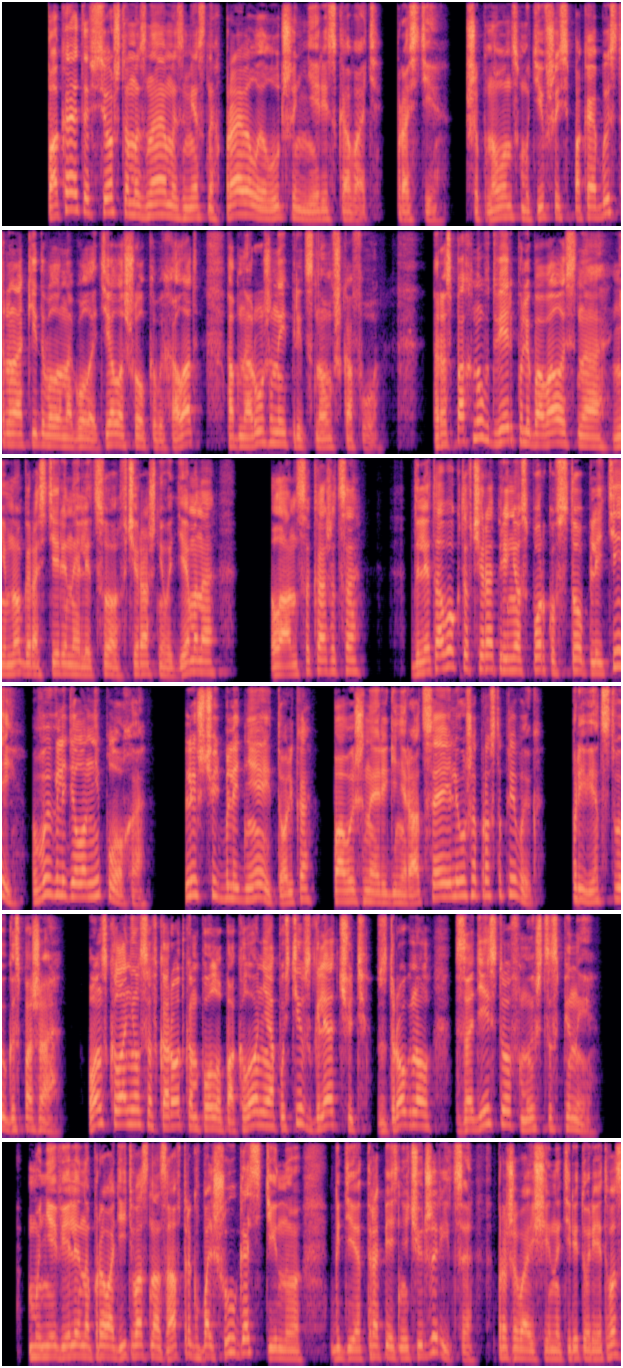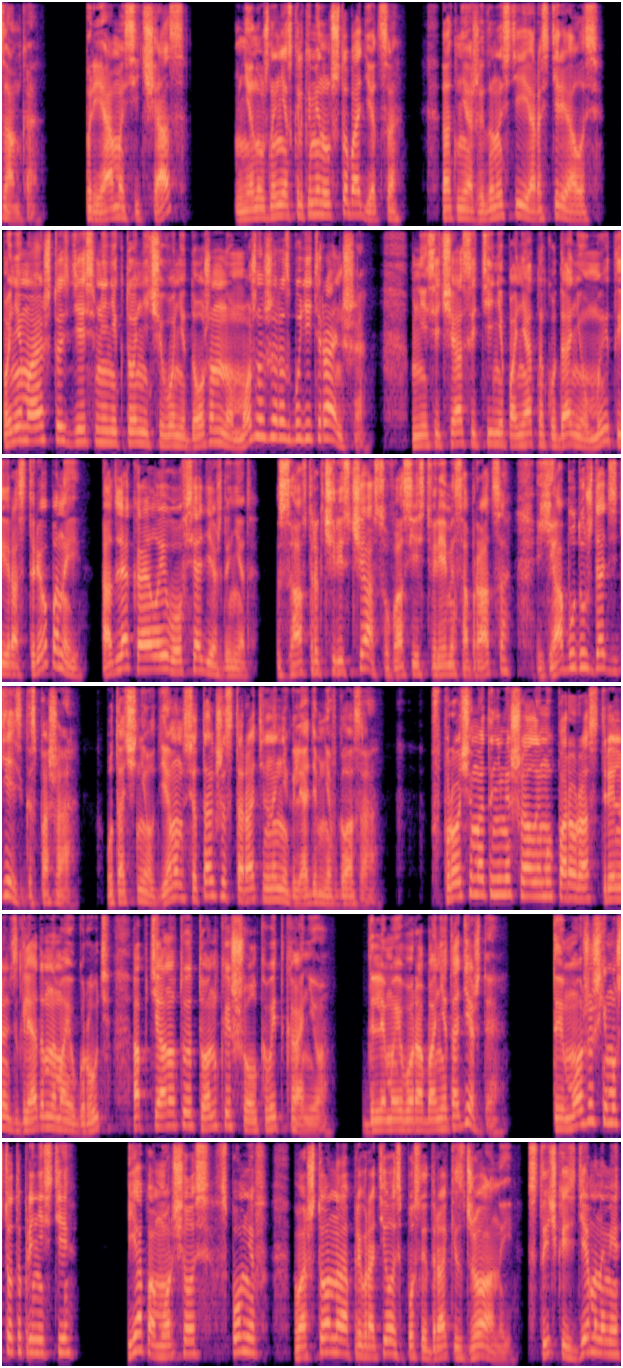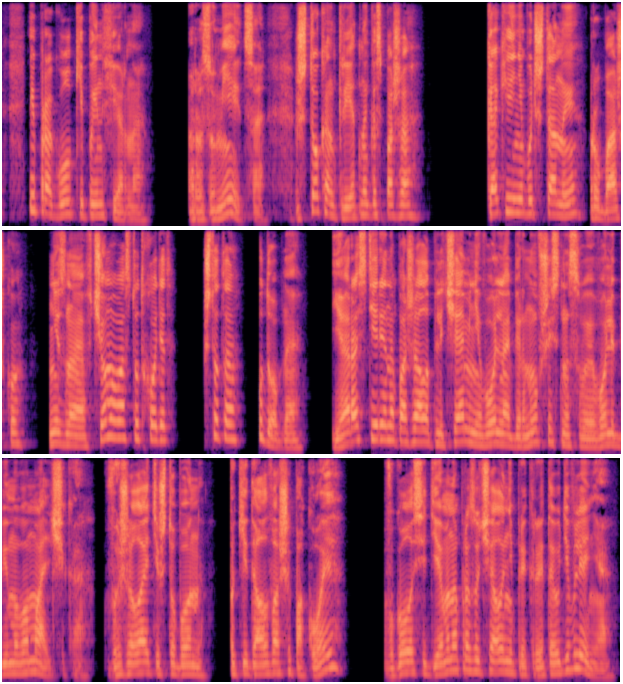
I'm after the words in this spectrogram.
Пока это все, что мы знаем из местных правил, и лучше не рисковать. Прости. Шепнул он, смутившись, пока я быстро накидывала на голое тело шелковый халат, обнаруженный перед сном в шкафу. Распахнув дверь, полюбовалась на немного растерянное лицо вчерашнего демона, Ланса, кажется. Для того, кто вчера перенес порку в сто плетей, выглядел он неплохо. Лишь чуть бледнее и только. Повышенная регенерация или уже просто привык? «Приветствую, госпожа». Он склонился в коротком полупоклоне, опустив взгляд, чуть вздрогнул, задействовав мышцы спины. «Мне велено проводить вас на завтрак в большую гостиную, где трапезничают жрицы, проживающие на территории этого замка. Прямо сейчас? Мне нужно несколько минут, чтобы одеться. От неожиданности я растерялась. Понимаю, что здесь мне никто ничего не должен, но можно же разбудить раньше. Мне сейчас идти непонятно куда неумытый и растрепанный, а для Кайла и вовсе одежды нет. Завтрак через час, у вас есть время собраться? Я буду ждать здесь, госпожа», — уточнил демон, все так же старательно не глядя мне в глаза. Впрочем, это не мешало ему пару раз стрельнуть взглядом на мою грудь, обтянутую тонкой шелковой тканью. «Для моего раба нет одежды. Ты можешь ему что-то принести?» Я поморщилась, вспомнив, во что она превратилась после драки с Джоанной, стычкой с демонами и прогулки по инферно. «Разумеется. Что конкретно, госпожа?» «Какие-нибудь штаны, рубашку. Не знаю, в чем у вас тут ходят? Что-то удобное». Я растерянно пожала плечами, невольно обернувшись на своего любимого мальчика. «Вы желаете, чтобы он покидал ваши покои?» В голосе демона прозвучало неприкрытое удивление.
